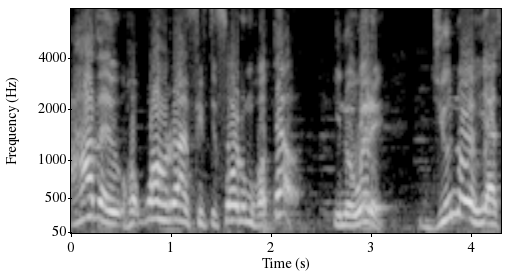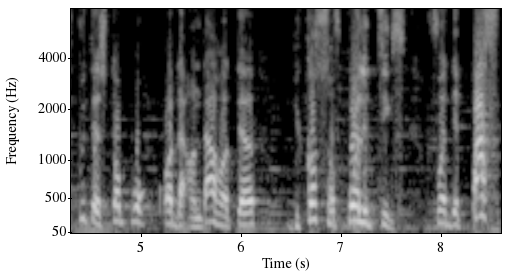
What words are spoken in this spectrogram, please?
I have a 154 room hotel in Owerri. Do you know he has put a stop work order on that hotel because of politics for the past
